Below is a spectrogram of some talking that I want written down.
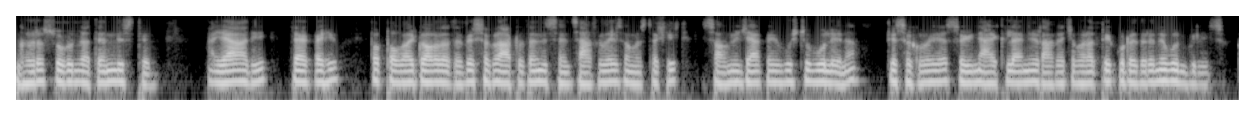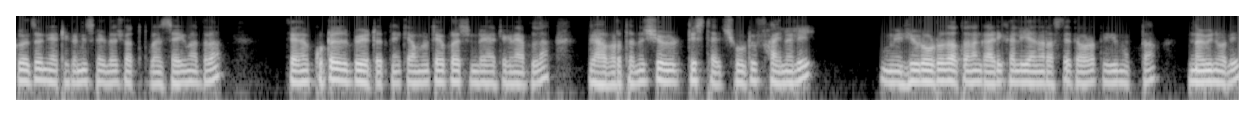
घरच सोडून जाताना दिसते. याआधी त्या काही पप्पा वाईट वागत होता ते सगळं आठवताना दिसतं आणि सागरलाही समजतं की सावनी ज्या काही गोष्टी बोले ना ते सगळं या सईने ऐकलं आणि रागाच्या भरात ते कुठेतरी निघून गेली. सगळंजण या ठिकाणी सईला शोधतात. पण सई मात्र त्यांना कुठेच भेटत नाही. त्यामुळे ते प्रचंड या ठिकाणी आपल्याला घाबरताना शेवट दिसत आहेत शेवटी फायनली ही रोडवर जाताना गाडी खाली येणार असते तेवढा ही मुक्ता नवीनवाली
